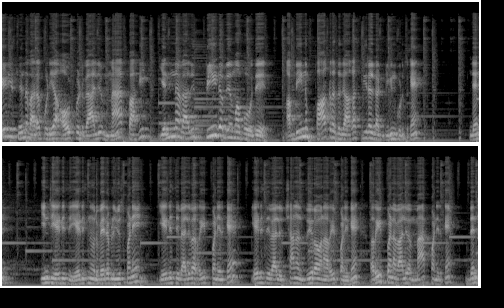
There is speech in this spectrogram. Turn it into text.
ஏடிஸ்லேருந்து வரக்கூடிய அவுட்புட் வேல்யூ மேப் ஆகி என்ன வேல்யூ பிடபிள்யூமா போகுது அப்படின்னு பார்க்கறதுக்காக சீரியல் டாட் பிகின் கொடுத்துருக்கேன் தென் இன்ட்டு ஏடிசி ஏடிசின்னு ஒரு வேரியபிள் யூஸ் பண்ணி ஏடிசி வேல்யூவை ரீட் பண்ணியிருக்கேன். ஏடிசி வேல்யூ சேனல் ஜீரோவை நான் ரீட் பண்ணியிருக்கேன். ரீட் பண்ண வேல்யூவை மேப் பண்ணியிருக்கேன். தென்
